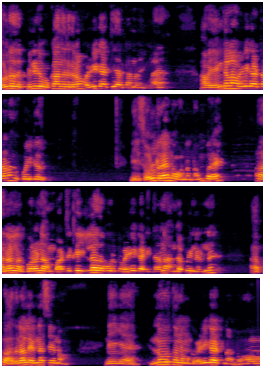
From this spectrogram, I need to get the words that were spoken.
சொல்கிறத பின்னாடி உட்காந்துருக்கிறவன் வழிகாட்டியா இருக்கான்னு வைங்களேன். அவன் எங்கெல்லாம் வழிகாட்டானோ அங்கே போயிட்டே இருக்கும். நீ சொல்ற நான் உன்னை நம்புறேன். அதனால நான் போறேன்னு அம்பாட்டுக்கு இல்லாத ஊருக்கு வழி காட்டிட்டானா அங்கே போய் நின்று அப்போ அதனால என்ன செய்யணும்? நீங்க இன்னொருத்தன் நமக்கு வழிகாட்டினாலும்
